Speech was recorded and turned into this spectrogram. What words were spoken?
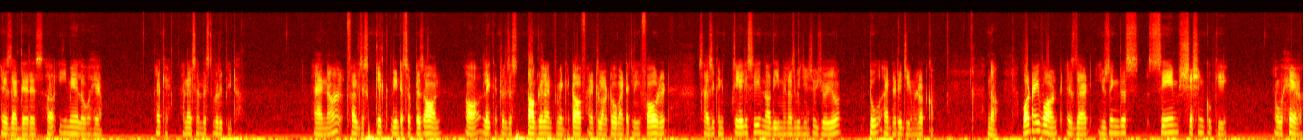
is that there is a email over here okay and I'll send this to the repeater. And now if I'll just click the interceptors on or like it will just toggle and make it off and it will automatically forward it. So as you can clearly see now the email has been changed to yoyo2 at the gmail.com now what I want is that using this same session cookie over here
